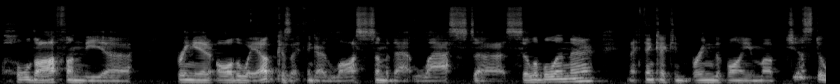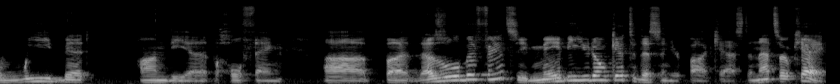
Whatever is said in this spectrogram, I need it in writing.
hold off on the uh, bringing it all the way up because I think I lost some of that last uh, syllable in there, and I think I can bring the volume up just a wee bit on the uh, the whole thing. Uh, but that was a little bit fancy. Maybe you don't get to this in your podcast, and that's okay.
